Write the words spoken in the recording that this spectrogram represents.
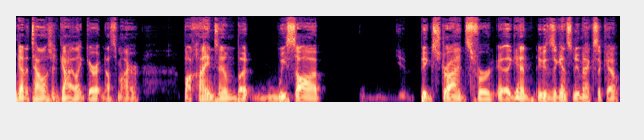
got a talented guy like Garrett Nussmeier behind him, but we saw big strides for again it was against New Mexico,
